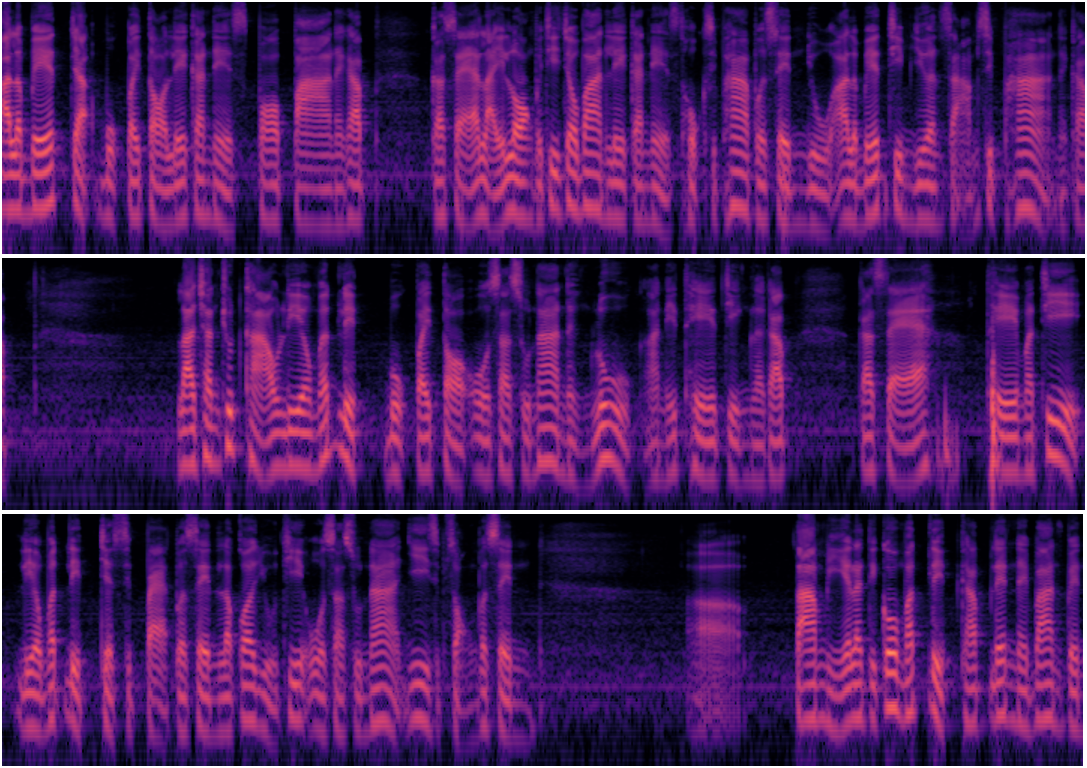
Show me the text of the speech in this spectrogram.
อาราเบสจะบุกไปต่อเลกาเนสปอปานะครับกระแสไหลลองไปที่เจ้าบ้านเลกาเนส 65%อยู่อาราเบสทีมเยือน 35 นะครับราชันชุดขาวเรียวมัดริดบุกไปต่อโอซาซูน่า1ลูก อันนี้เทจริงแล้วครับ กระแสเทมาที่เรียวมัดริด 78%แล้วก็อยู่ที่โอซาซูน่า 22% ตามหมีเอลติโกมัดริดครับเล่นในบ้านเป็น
